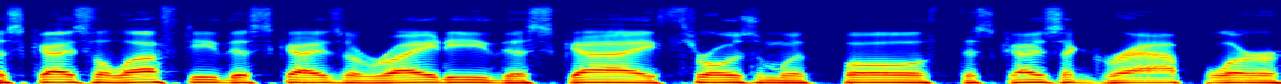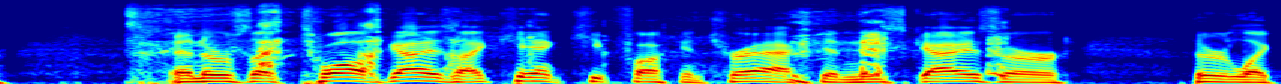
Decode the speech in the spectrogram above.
this guy's a lefty. This guy's a righty. This guy throws him with both. This guy's a grappler." And there was like twelve guys. I can't keep fucking track. And these guys are, they're like,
